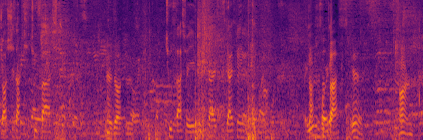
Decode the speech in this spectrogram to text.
Josh is actually too fast. Yeah, Josh is. Too fast for you, these guys. These guys can. Are you Josh is the fast, yeah. Orange.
